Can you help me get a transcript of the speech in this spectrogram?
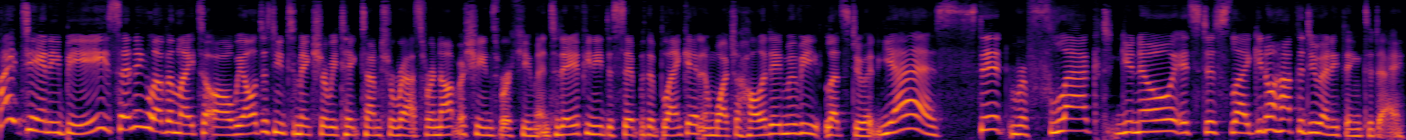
Hi, Danny B. Sending love and light to all. We all just need to make sure we take time to rest. We're not machines, we're human. Today, if you need to sit with a blanket and watch a holiday movie, let's do it. Yes, sit, reflect. You know, it's just like you don't have to do anything today.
